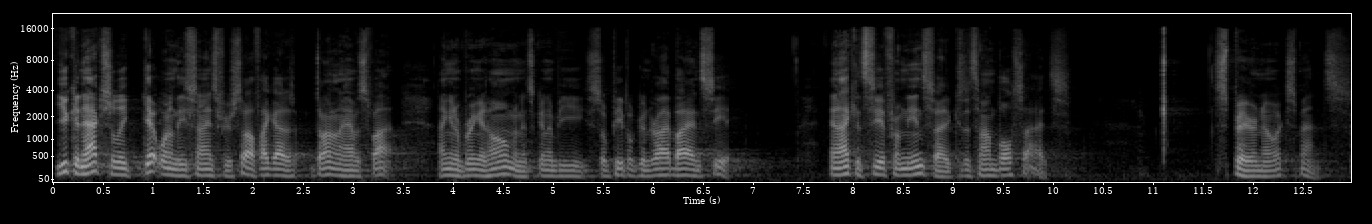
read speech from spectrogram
You can actually get one of these signs for yourself. I got a, Dawn and I have a spot. I'm going to bring it home, and it's going to be so people can drive by and see it. And I can see it from the inside because it's on both sides. Spare no expense.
